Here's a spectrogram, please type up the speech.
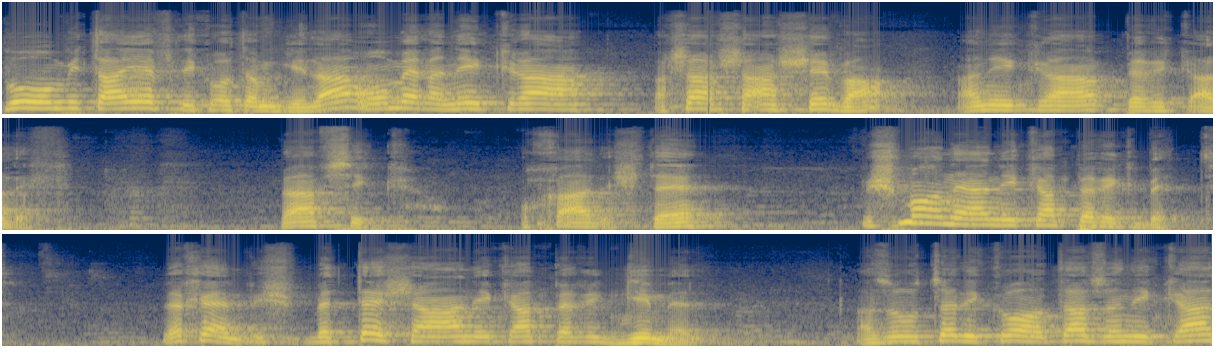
והוא מתעייף לקרוא את המגילה, הוא אומר, אני אקרא, עכשיו שעה שבע, אני אקרא פרק א', ואפסיק. אוכל, אשתה, בשמונה אני אקרא פרק ב', וכן, בתשע אני אקרא פרק ג', אז הוא רוצה לקרוא אותה, זה נקרא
